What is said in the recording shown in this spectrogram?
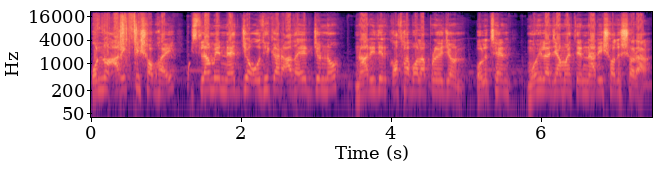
অন্য আরেকটি সভায় ইসলামের ন্যায্য অধিকার আদায়ের জন্য নারীদের কথা বলা প্রয়োজন, বলেছেন মহিলা জামায়াতের নারী সদস্যরা।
